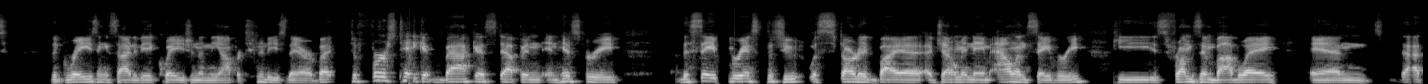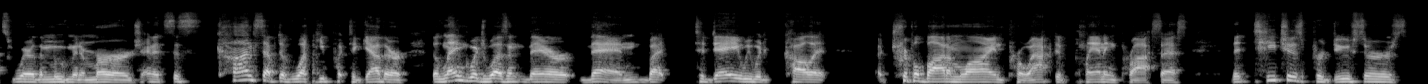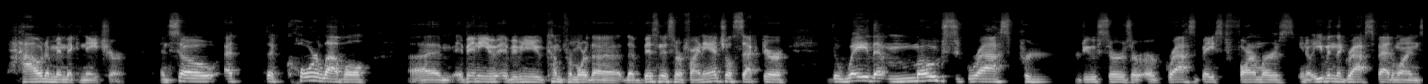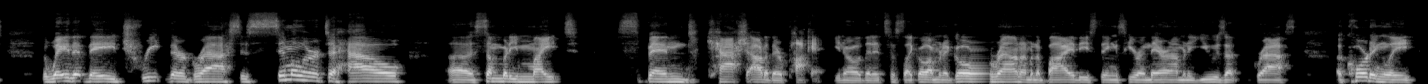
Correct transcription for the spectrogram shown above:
the grazing side of the equation and the opportunities there. But to first take it back a step in in history, the Savory Institute was started by a, a gentleman named Alan Savory. He's from Zimbabwe, and that's where the movement emerged. And it's this concept of what he put together, the language wasn't there then, but today we would call it a triple bottom line proactive planning process that teaches producers how to mimic nature. And so at the core level, um, if any if any of you come from more the, the business or financial sector, the way that most grass producers or, or grass-based farmers, you know, even the grass-fed ones, the way that they treat their grass is similar to how uh, somebody might spend cash out of their pocket. You know, that it's just like, oh, I'm going to go around, I'm going to buy these things here and there, and I'm going to use up grass accordingly.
